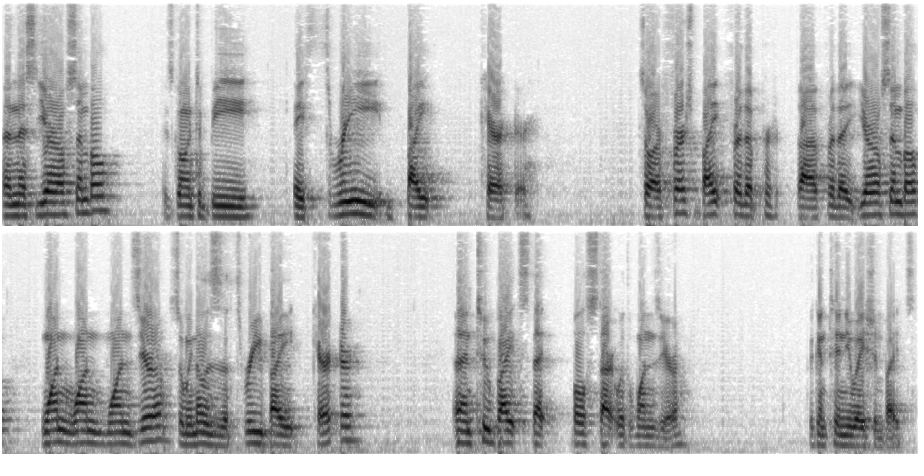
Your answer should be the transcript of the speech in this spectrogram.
Then this euro symbol is going to be a three byte character. So our first byte for the, uh, for the euro symbol, 1110, so we know this is a three byte character. And two bytes that both start with 10, the continuation bytes.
